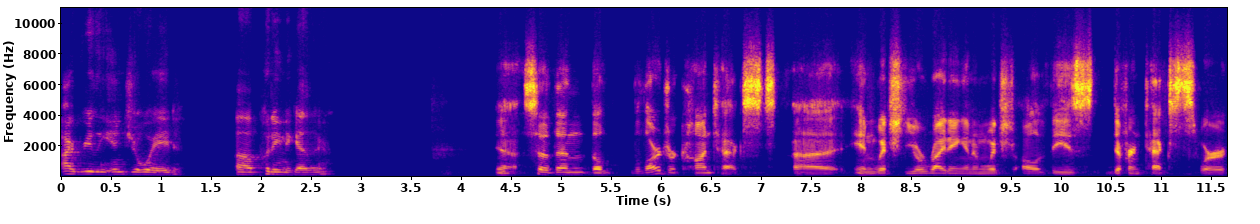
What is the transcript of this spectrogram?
I really enjoyed uh, putting together. Yeah. So then the, the larger context uh, in which you're writing and in which all of these different texts were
